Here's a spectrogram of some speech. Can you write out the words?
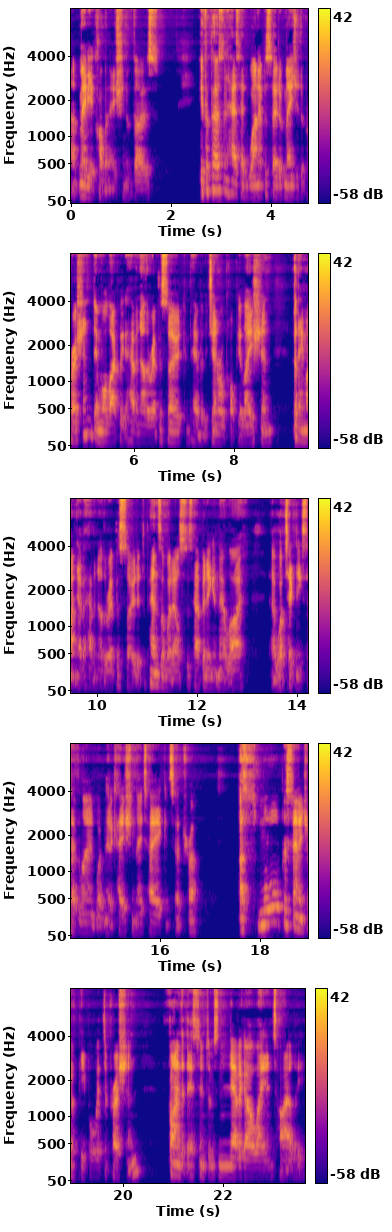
uh, maybe a combination of those. If a person has had one episode of major depression, they're more likely to have another episode compared with the general population, but they might never have another episode. It depends on what else is happening in their life, uh, what techniques they've learned, what medication they take, etc. A small percentage of people with depression find that their symptoms never go away entirely.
